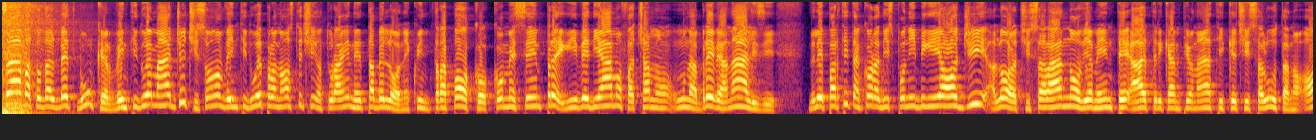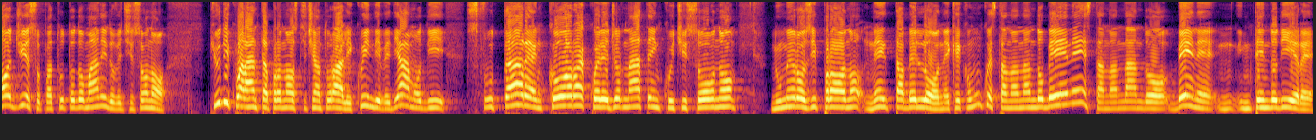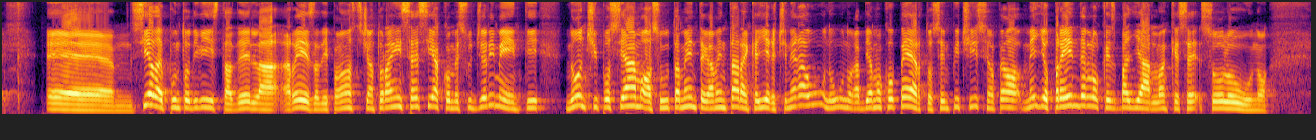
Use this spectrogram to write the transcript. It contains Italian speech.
sabato dal Bet Bunker 22 maggio ci sono 22 pronostici naturali nel tabellone, quindi tra poco come sempre rivediamo, facciamo una breve analisi delle partite ancora disponibili oggi, allora ci saranno ovviamente altri campionati che ci salutano oggi e soprattutto domani dove ci sono più di 40 pronostici naturali, quindi vediamo di sfruttare ancora quelle giornate in cui ci sono numerosi prono nel tabellone che comunque stanno andando bene, stanno andando bene, intendo dire, eh, sia dal punto di vista della resa dei pronostici naturali in sé, sia come suggerimenti. Non ci possiamo assolutamente lamentare, anche ieri ce n'era uno, uno l'abbiamo coperto, semplicissimo, però meglio prenderlo che sbagliarlo, anche se solo uno.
